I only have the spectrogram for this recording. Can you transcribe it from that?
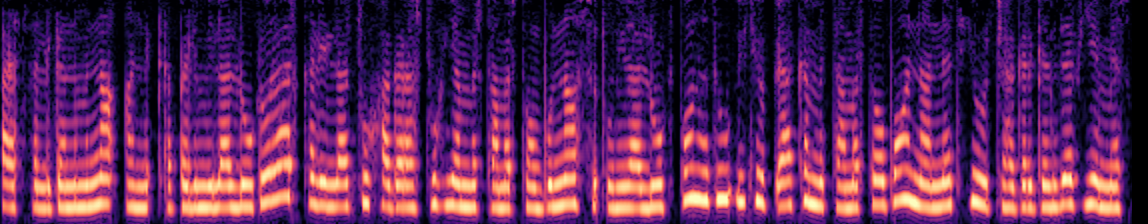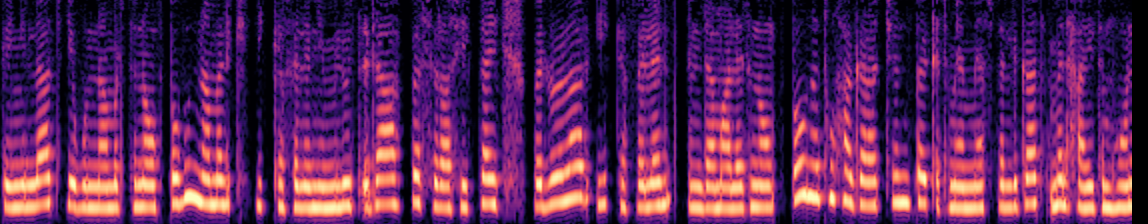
አያስፈልገንም እና አንቀበልም ይላሉ። ዶላር ከሌላችሁ ሀገራችሁ የምታመርተውን ቡና ስጡን ይላሉ። በእውነቱ ኢትዮጵያ ከምታመርተው በዋናነት የውጭ ሀገር ገንዘብ የሚያስገኝላት የቡና ምርት ነው። በቡና መልክ ይከፈለን የሚሉት እዳ በስራ ሲታይ በዶላር ይከፈለን እንደማለት ነው። በእውነቱ ሀገራችን በቅድሚያ የሚያስፈልጋት መድኃኒትም ሆነ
